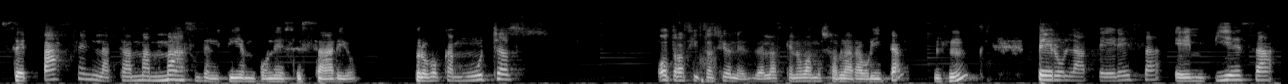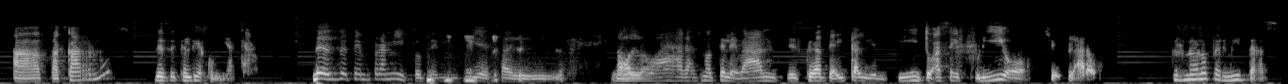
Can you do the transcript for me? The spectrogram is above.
se pase en la cama más del tiempo necesario. Provoca muchas otras situaciones de las que no vamos a hablar ahorita, pero la pereza empieza a atacarnos desde que el día comienza. Desde tempranito te empieza el, no lo hagas, no te levantes, quédate ahí calientito, hace frío. Sí, claro, pero no lo permitas.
